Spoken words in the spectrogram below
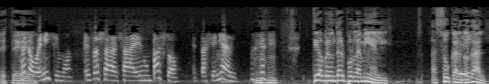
este... Bueno, buenísimo. Eso ya, ya es un paso. Está genial. Te iba a preguntar por la miel. Azúcar total.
